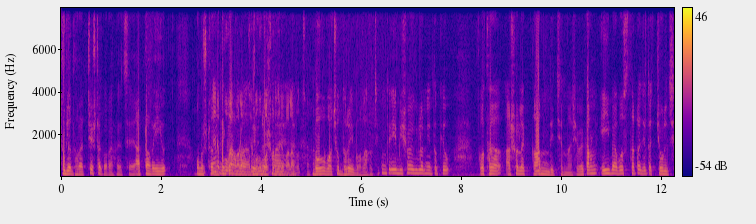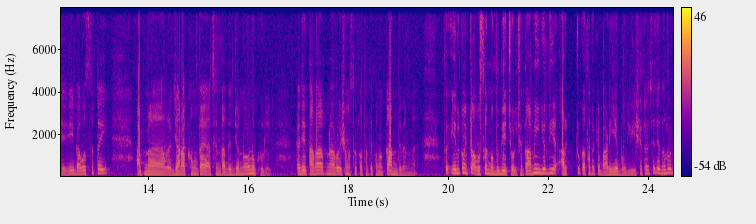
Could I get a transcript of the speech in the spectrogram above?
তুলে ধরার চেষ্টা করা হয়েছে। আপনার এই অনুষ্ঠান থেকে আমরা বহু বছর ধরেই বলা হচ্ছে। কিন্তু এই বিষয়গুলো নিয়ে তো কেউ কথা আসলে কান দিচ্ছেন না সেভাবে। কারণ এই ব্যবস্থাটা যেটা চলছে এই ব্যবস্থাটাই আপনার যারা ক্ষমতায় আছেন তাদের জন্য অনুকূল। কাজে তারা আপনার ওই সমস্ত কথাতে কোনো কান দেবেন না। তো এরকম একটা অবস্থার মধ্যে দিয়ে চলছে। তো আমি যদি আরেকটু কথাটাকে বাড়িয়ে বলি সেটা হচ্ছে যে ধরুন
